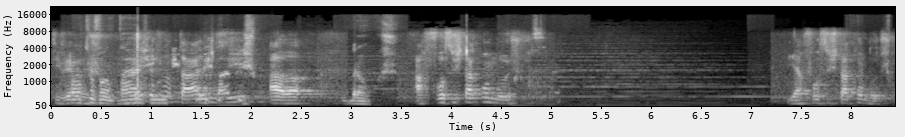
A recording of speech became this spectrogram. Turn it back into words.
Tivemos Quatro vantagens, muitas vantagens e a, Brancos. a força está conosco. E a força está conosco.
